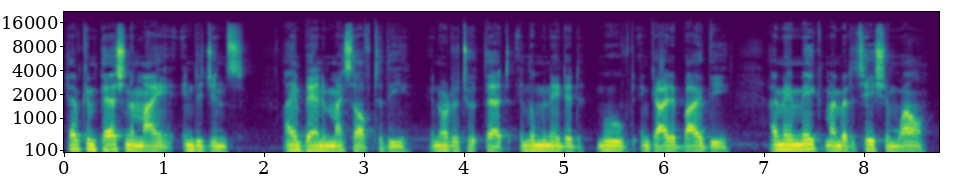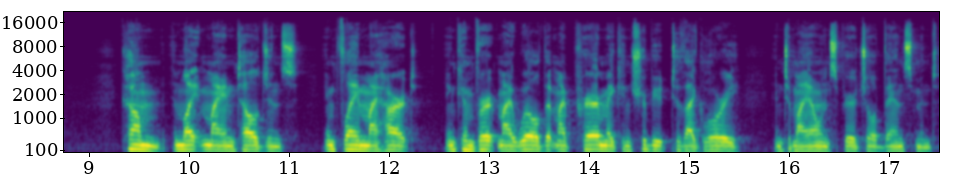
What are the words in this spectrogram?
have compassion on my indigence. I abandon myself to thee in order to, that illuminated moved and guided by thee i may make my meditation well Come, enlighten my intelligence, inflame my heart, and convert my will that my prayer may contribute to thy glory and to my own spiritual advancement.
